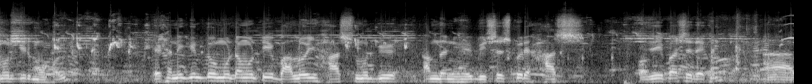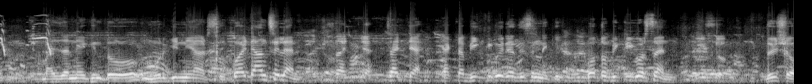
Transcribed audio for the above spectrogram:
মুরগির মহল। এখানে কিন্তু মোটামুটি ভালোই হাঁস মুরগি আমদানি হয়, বিশেষ করে হাঁস। যে পাশে দেখেন ভাইজান নিয়ে কিন্তু মুরগি নিয়ে আসছে। কয়টা আনছিলেন? চারটা। একটা বিক্রি করে দিয়েছেন নাকি? কত বিক্রি করছেন? দুইশো।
